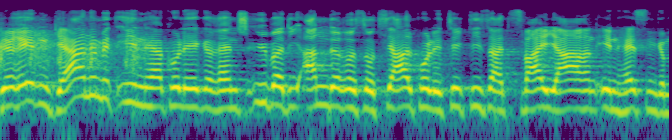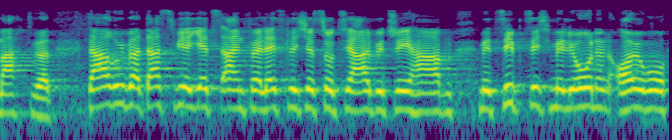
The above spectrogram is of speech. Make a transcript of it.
Wir reden gerne mit Ihnen, Herr Kollege Rentsch, über die andere Sozialpolitik, die seit zwei Jahren in Hessen gemacht wird darüber, dass wir jetzt ein verlässliches Sozialbudget haben mit 70 Millionen €,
